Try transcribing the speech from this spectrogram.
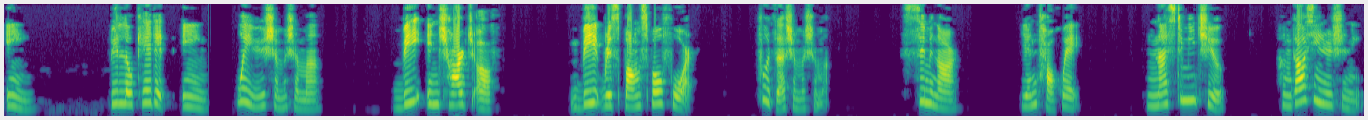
in，be located in，位于什么什么。Be in charge of，be responsible for，负责什么什么。Seminar，研讨会。Nice to meet you。 很高兴认识你。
